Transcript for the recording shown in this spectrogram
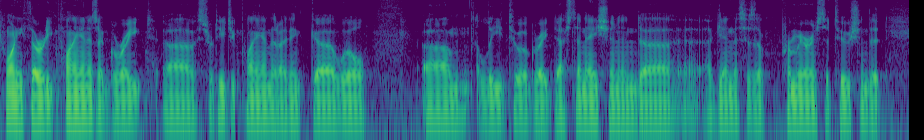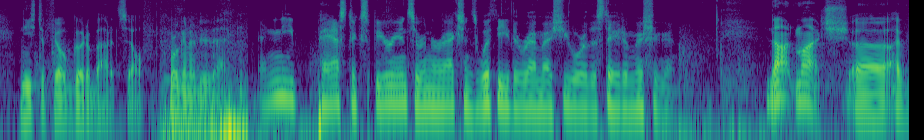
2030 plan is a great strategic plan that I think will. Um, lead to a great destination. And uh, again, this is a premier institution that needs to feel good about itself. We're going to do that. Any past experience or interactions with either MSU or the state of Michigan? Not much. Uh, I've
